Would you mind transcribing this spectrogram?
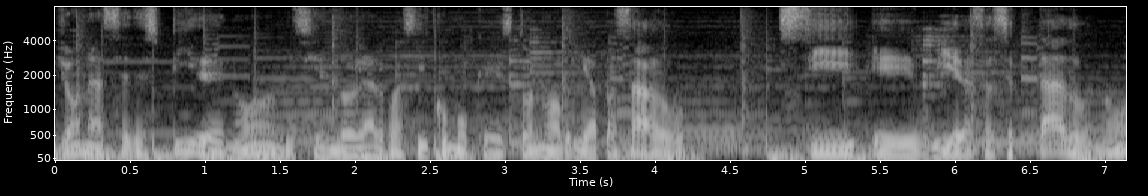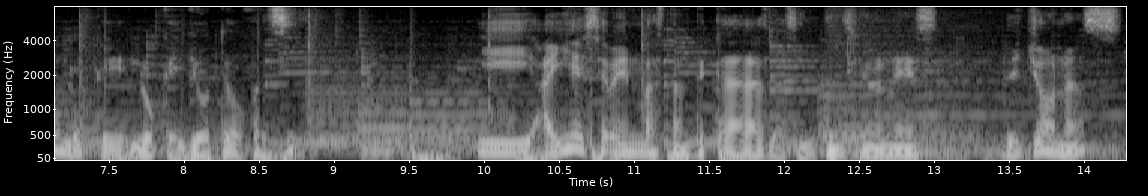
Jonas se despide, ¿no? Diciéndole algo así como que esto no habría pasado si eh, hubieras aceptado, ¿no? Lo que, lo que yo te ofrecí. Y ahí se ven bastante claras las intenciones de Jonas,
